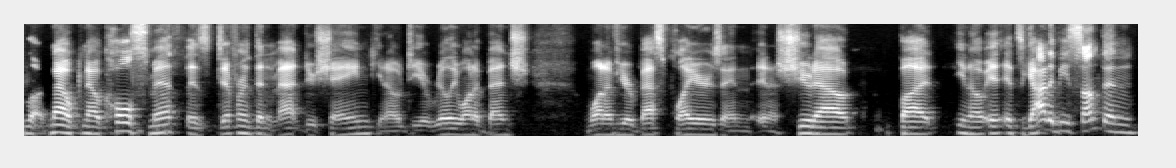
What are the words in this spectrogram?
look, now now Cole Smith is different than Matt Duchene. You know, do you really want to bench one of your best players in in a shootout? But you know, it, it's got to be something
